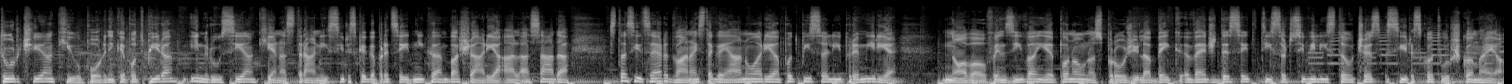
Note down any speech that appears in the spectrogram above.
Turčija, ki upornike podpira, in Rusija, ki je na strani sirskega predsednika Bašarja al-Asada, sta sicer 12. januarja podpisali premirje. Nova ofenziva je ponovno sprožila beg več deset tisoč civilistov čez sirsko-turško mejo.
